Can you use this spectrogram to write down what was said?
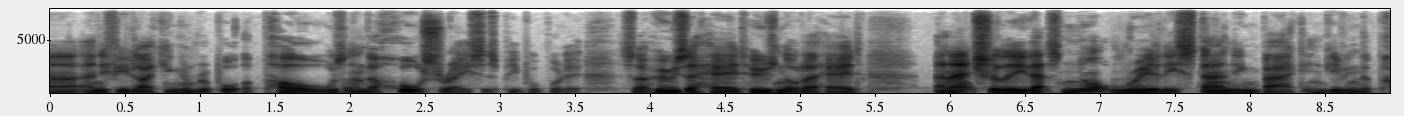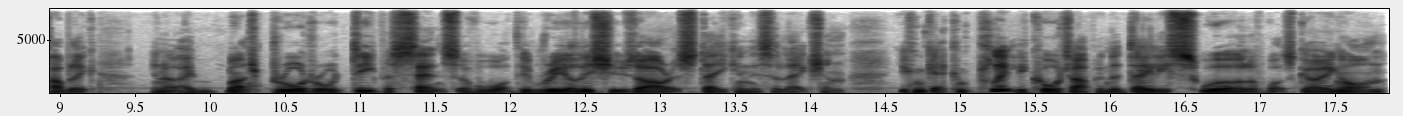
Uh, and if you like, you can report the polls and the horse race, as people put it. So who's ahead, who's not ahead. And actually, that's not really standing back and giving the public you know, a much broader or deeper sense of what the real issues are at stake in this election. You can get completely caught up in the daily swirl of what's going on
